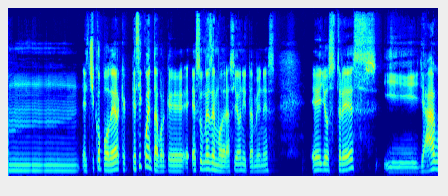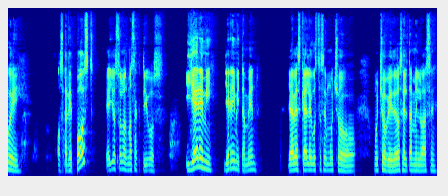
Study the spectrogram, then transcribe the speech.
mm, el Chico Poder, que, que sí cuenta porque es un mes de moderación y también es ellos tres y ya, güey. O sea, de post, ellos son los más activos. Y Jeremy, Jeremy también. Ya ves que a él le gusta hacer mucho, mucho videos, él también lo hace.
